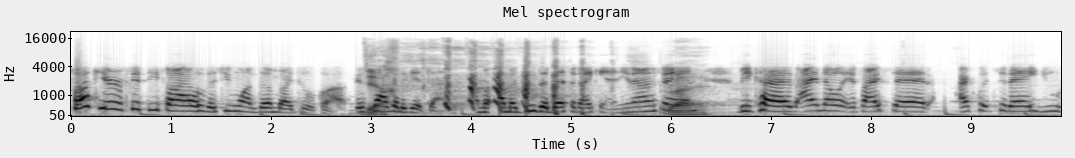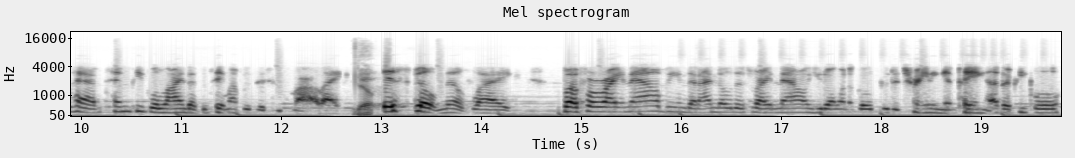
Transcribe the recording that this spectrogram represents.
Fuck your 50 files that you want done by two o'clock. It's Yeah. not going to get done. I'm, I'm going to do the best that I can. You know what I'm saying? Right. Because I know if I said I quit today, you have 10 people lined up to take my position tomorrow. Like, Yep. it's spilt milk. Like, but for right now, being that I know this right now, you don't want to go through the training and paying other people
